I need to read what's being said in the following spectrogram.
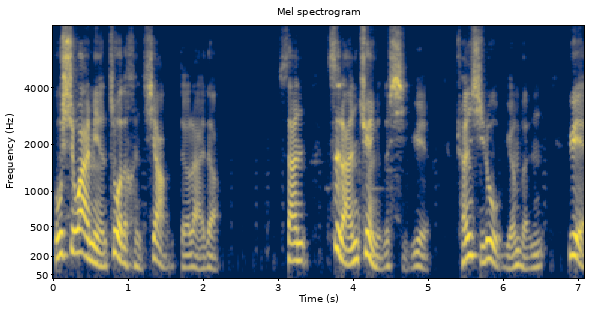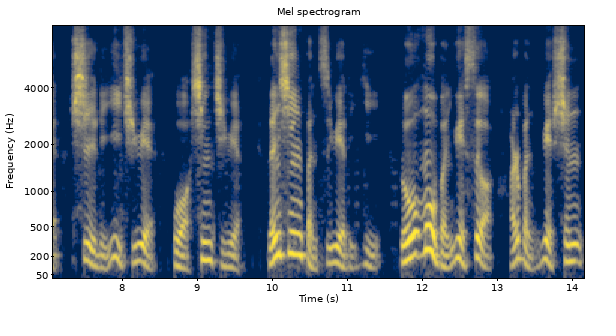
不是外面做的很像得来的。三自然隽有的喜悦，《传习录》原文。乐是礼义之乐，我心之乐。人心本自乐礼义，如木本悦色，而本乐深，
